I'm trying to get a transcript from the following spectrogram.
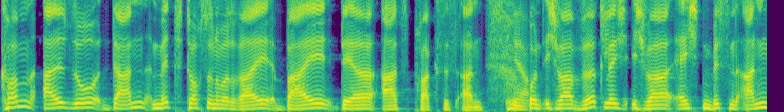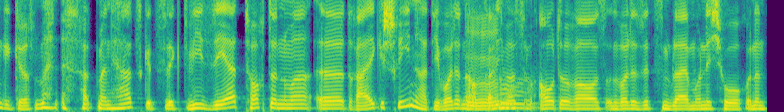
komm also dann mit Tochter Nummer drei bei der Arztpraxis an. Gefahren. Ja. Und ich war wirklich, ich war echt ein bisschen angegriffen. Man, es hat mein Herz gezwickt, wie sehr Tochter Nummer äh, drei geschrien hat. Die wollte dann auch gar nicht mehr aus dem Auto raus und wollte sitzen bleiben und nicht hoch. Und dann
